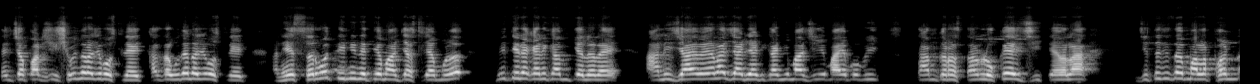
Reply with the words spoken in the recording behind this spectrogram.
त्यांच्या पाठीशी शिवेंद्रराजे बसले आहेत खासदार उदयनराजे बसले आहेत आणि हे सर्व तिन्ही नेते माझे असल्यामुळं मी त्या ठिकाणी काम केलेलं आहे. आणि ज्या वेळेला ज्या ज्या ठिकाणी माझी मायभूमी काम करत असताना लोक यायची त्यावेळेला जिथं जिथं मला फंड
